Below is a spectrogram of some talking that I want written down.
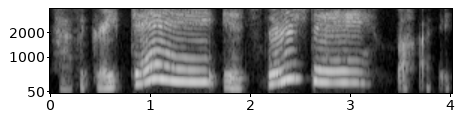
Have a great day. It's Thursday. Bye.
